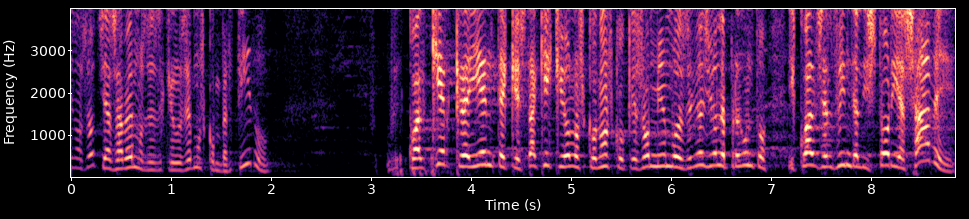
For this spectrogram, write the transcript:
nosotros ya sabemos desde que nos hemos convertido. Cualquier creyente que está aquí, que yo los conozco, que son miembros de la iglesia, yo le pregunto, ¿y cuál es el fin de la historia? ¿Sabe?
